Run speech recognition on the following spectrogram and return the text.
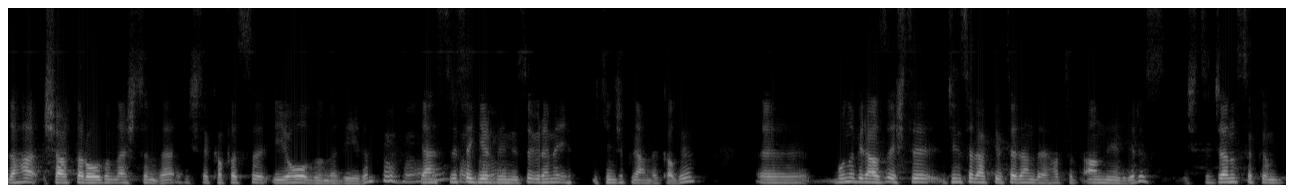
daha şartlar olgunlaştığında, işte kafası iyi olduğunda diyelim. Hı hı, Yani strese hı. girdiğimizde üreme ikinci planda kalıyor. E, bunu biraz da işte cinsel aktiviteden de hatır, anlayabiliriz. İşte canı sıkın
